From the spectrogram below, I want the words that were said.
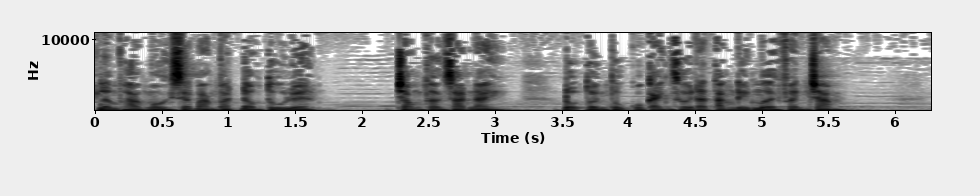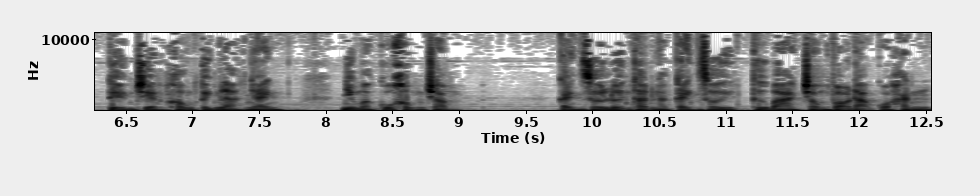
Lâm Phàm ngồi xếp bằng bắt đầu tu luyện. Trong thời gian này Độ tuần thục của cảnh giới đã tăng đến 10% Tiến triển không tính là nhanh, Nhưng mà cũng không chậm. Cảnh giới luyện thần là cảnh giới thứ ba trong võ đạo của hắn.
